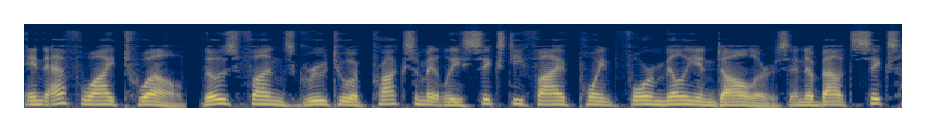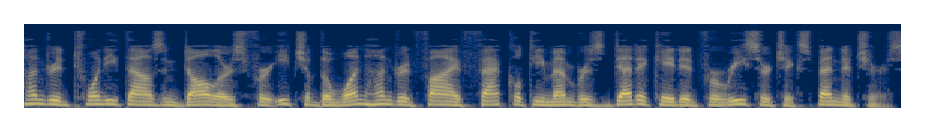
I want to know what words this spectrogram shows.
In FY12, those funds grew to approximately $65.4 million and about $620,000 for each of the 105 faculty members dedicated for research expenditures.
